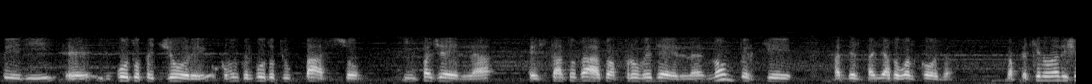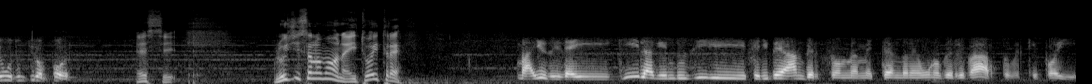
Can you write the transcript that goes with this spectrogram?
vedi eh, il voto peggiore o comunque il voto più basso in pagella è stato dato a Provedel non perché abbia sbagliato qualcosa, ma perché non ha ricevuto un tiro in porta. Eh sì. Luigi Salomone, i tuoi tre. Ma io direi Ghila, Gendouzi, Felipe Anderson mettendone uno per reparto perché poi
